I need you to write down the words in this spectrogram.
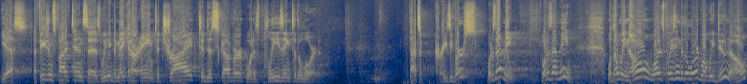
Yes. Ephesians 5:10 says we need to make it our aim to try to discover what is pleasing to the Lord. That's a crazy verse. What does that mean? What does that mean? Well, don't we know what is pleasing to the Lord? Well, we do know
